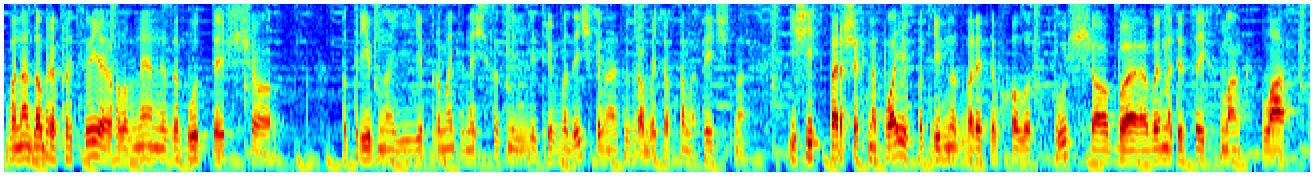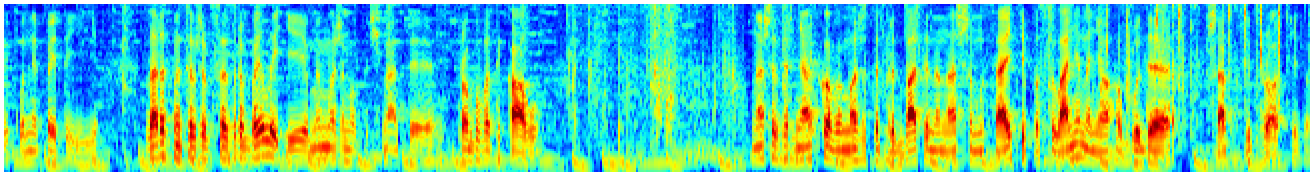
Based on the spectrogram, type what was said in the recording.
вона добре працює. Головне не забудьте, що потрібно її промити на 600 мл водички, вона це зробить автоматично. І шість перших напоїв потрібно зварити в холосту, щоб е, вимити цей смак пластику, не пити її. Зараз ми це вже все зробили, і ми можемо починати пробувати каву. Наше зернятко ви можете придбати на нашому сайті. Посилання на нього буде в шапці профілю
